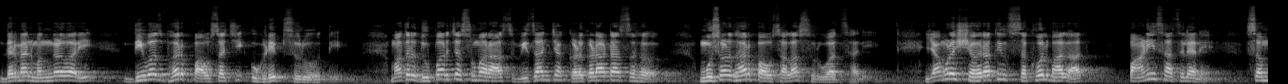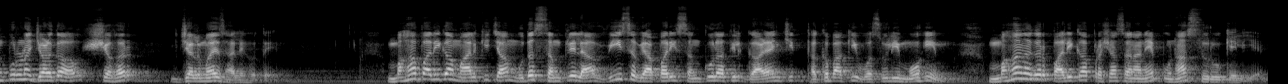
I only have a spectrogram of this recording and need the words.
दरम्यान मंगळवारी दिवसभर पावसाची उघडीप सुरू होती. मात्र दुपारच्या सुमारास विजांच्या कडकडाटासह मुसळधार पावसाला सुरुवात झाली. यामुळे शहरातील सखोल भागात पाणी साचल्याने संपूर्ण जळगाव शहर जलमय झाले होते. महापालिका मालकीच्या मुदत संपलेल्या वीस व्यापारी संकुलातील गाळ्यांची थकबाकी वसुली मोहीम महानगरपालिका प्रशासनाने पुन्हा सुरू केली आहे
